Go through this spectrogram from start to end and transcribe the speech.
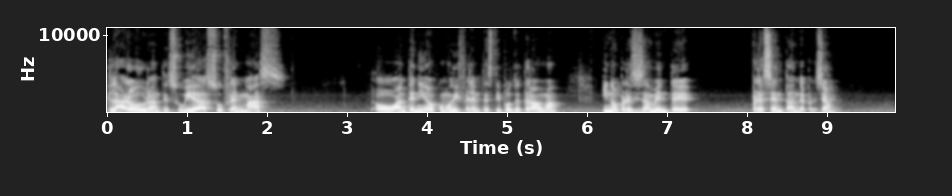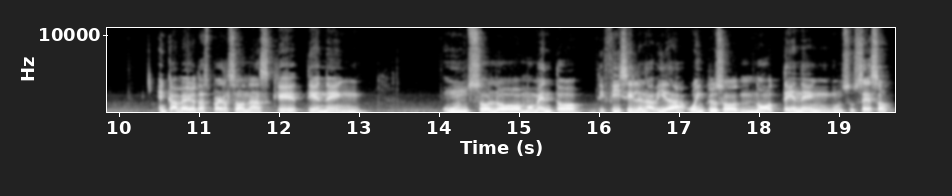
claro, durante su vida sufren más o han tenido como diferentes tipos de trauma y no precisamente presentan depresión. En cambio hay otras personas que tienen un solo momento difícil en la vida o incluso no tienen un suceso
